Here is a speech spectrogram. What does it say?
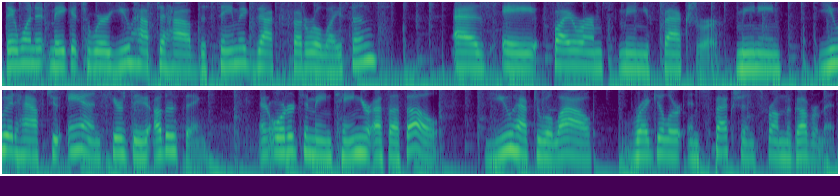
They want to make it to where you have to have the same exact federal license as a firearms manufacturer, meaning you would have to and here's the other thing. In order to maintain your FFL, you have to allow regular inspections from the government.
